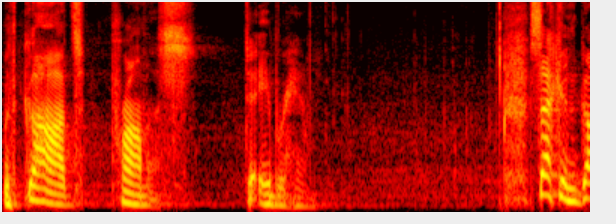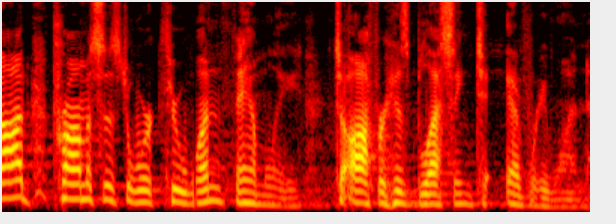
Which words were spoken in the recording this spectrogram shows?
with God's promise to Abraham. Second, God promises to work through one family to offer his blessing to everyone.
